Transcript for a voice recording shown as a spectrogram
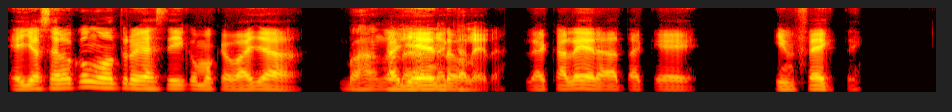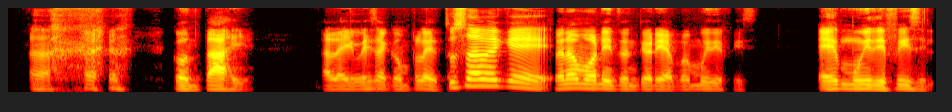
ellos hacerlo con otros y así como que vaya Bajando la- la, cayendo escalera. la escalera hasta que infecte, Ah, contagie a la iglesia completa. Tú sabes que Suena bonito en teoría, pero es muy difícil. es muy difícil.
